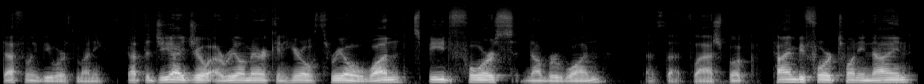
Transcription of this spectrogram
definitely be worth money. Got the G.I. Joe A Real American Hero 301. Speed Force, number 1. That's that flash book. Time Before 29.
